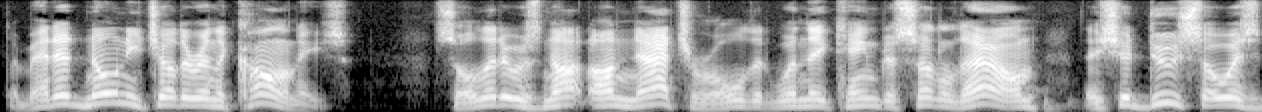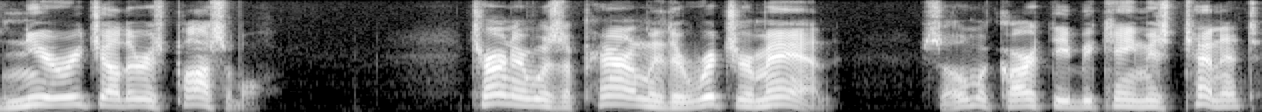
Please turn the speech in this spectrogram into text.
The men had known each other in the colonies, so that it was not unnatural that when they came to settle down, they should do so as near each other as possible. Turner was apparently the richer man, so McCarthy became his tenant,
